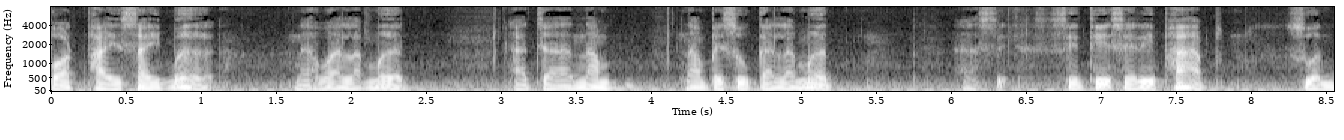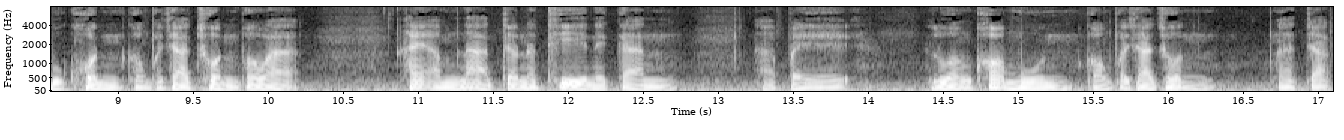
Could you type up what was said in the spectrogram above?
ปลอดภัยไซเบอร์นะว่าละเมิดอาจจะนำนำไปสู่การละเมิดสิทธิเสรีภาพส่วนบุคคลของประชาชน เพราะว่าให้อำนาจเจ้าหน้าที่ในการไปล้วงข้อมูลของประชาชนจาก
